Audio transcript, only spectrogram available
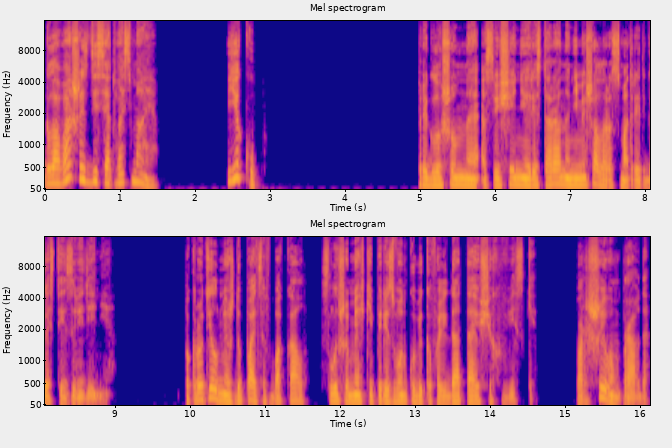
Глава 68. Якуб. Приглушенное освещение ресторана не мешало рассмотреть гостей заведения. Покрутил между пальцев бокал, слыша мягкий перезвон кубиков льда, тающих в виске. Паршивым, правда,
